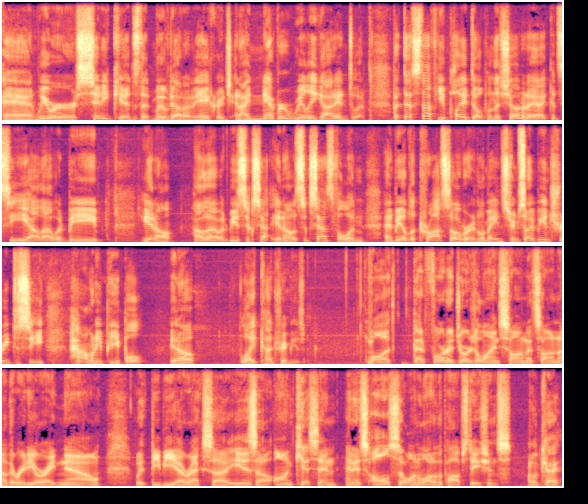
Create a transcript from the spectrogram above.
And we were city kids that moved out on the acreage, and I never really got into it. But the stuff you played to open the show today, I could see how that would be, you know, how that would be success, you know, successful and and be able to cross over in the mainstream. So I'd be intrigued to see how many people, you know, like country music. Well, that Florida Georgia Line song that's on uh, the radio right now with Bebe Rexha is uh, on Kissin, and it's also on a lot of the pop stations. Okay.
